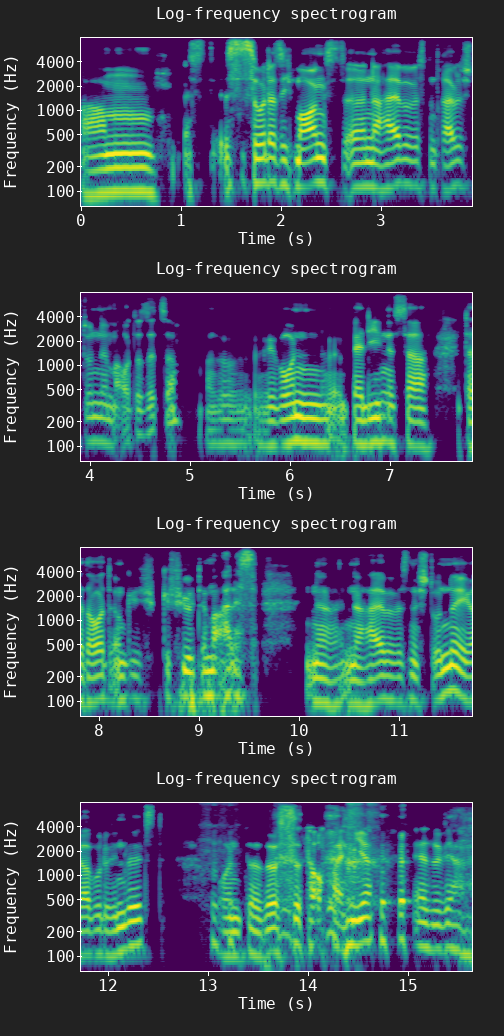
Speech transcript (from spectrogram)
Ähm, es, es, ist so, dass ich morgens äh, eine halbe bis eine Dreiviertelstunde im Auto sitze. Also wir wohnen, in Berlin ist ja, da dauert irgendwie gefühlt immer alles eine, eine halbe bis eine Stunde, egal wo du hin willst. Und äh, so ist es auch bei mir. Also wir haben,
